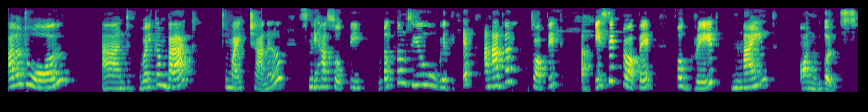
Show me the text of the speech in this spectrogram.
Hello to all and welcome back to my channel. Sneha Sobti welcomes you with yet another topic, a basic topic for grade 9th onwards.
